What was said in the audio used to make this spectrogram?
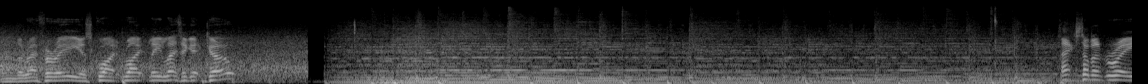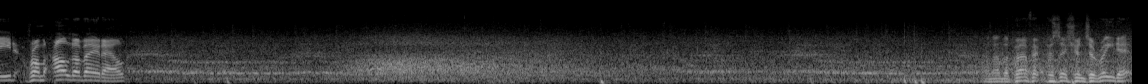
And the referee is quite rightly letting it go. Excellent read from Alderweireld. The perfect position to read it.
